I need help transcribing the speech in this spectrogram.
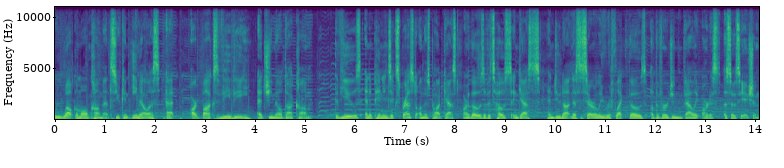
We welcome all comments. You can email us at artboxvv at gmail.com. The views and opinions expressed on this podcast are those of its hosts and guests and do not necessarily reflect those of the Virgin Valley Artists Association.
